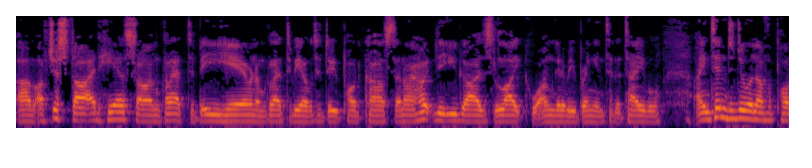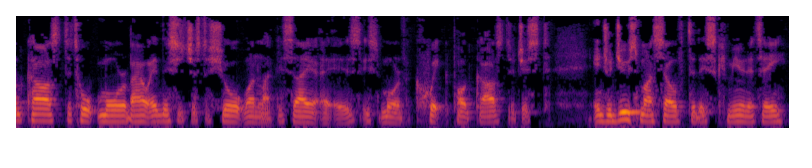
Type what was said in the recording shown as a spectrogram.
Um, I've just started here, so I'm glad to be here and I'm glad to be able to do podcasts. And I hope that you guys like what I'm going to be bringing to the table. I intend to do another podcast to talk more about it. This is just a short one, like I say, it's, it's more of a quick podcast to just introduce myself to this community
